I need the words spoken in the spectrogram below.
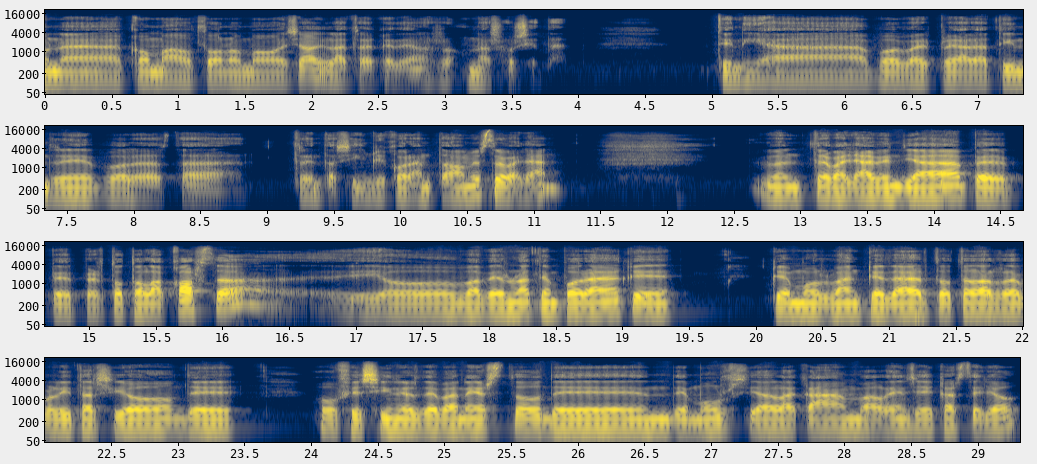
una com a autònom això i l'altra que era una societat. Tenia, pues, vaig pregar a tindre pues, hasta 35 i 40 homes treballant. Treballaven ja per, per, per tota la costa jo va haver una temporada que, que ens van quedar tota la rehabilitació de oficines de Banesto, de, de Múrcia, Alacant, València i Castelló.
